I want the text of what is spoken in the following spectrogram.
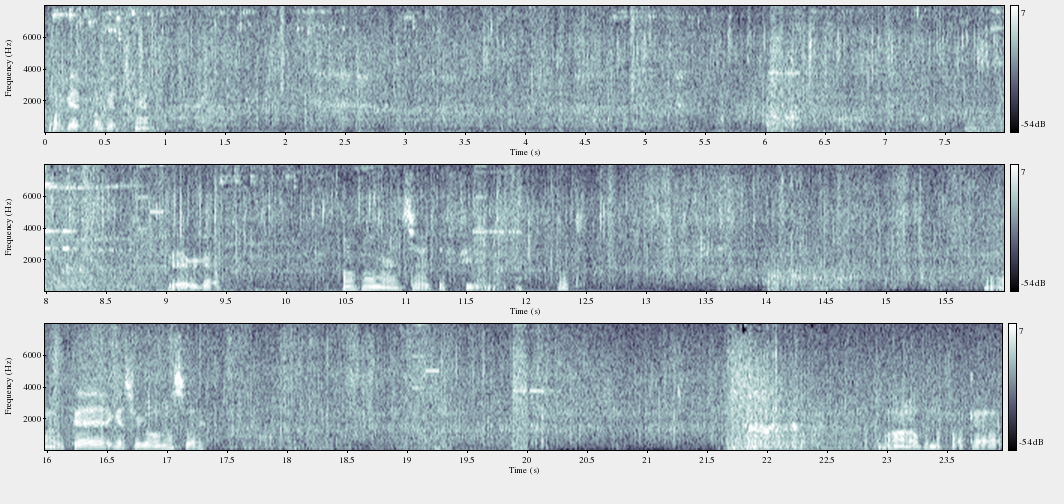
Fuck it, fuck it, sprint. There we go. Oh, I'm outside the field. What? Okay, I guess we're going this way. Come on, open the fuck up.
